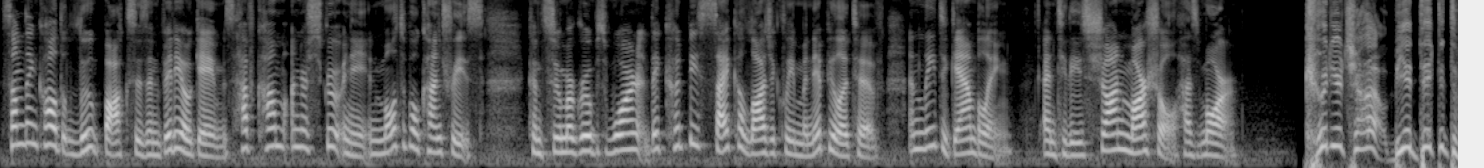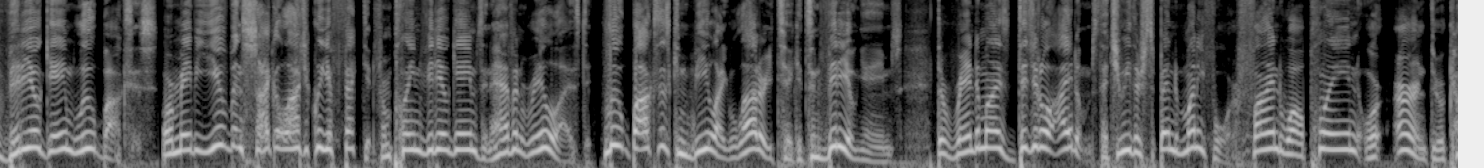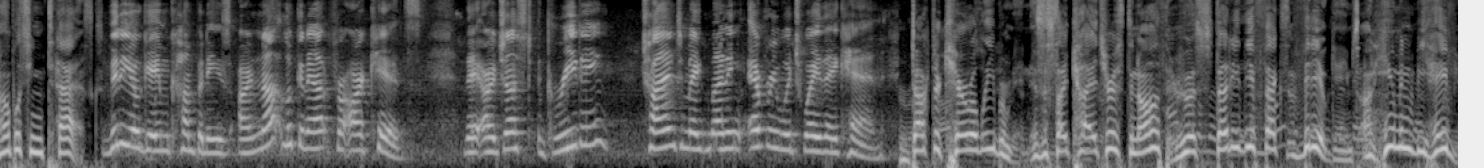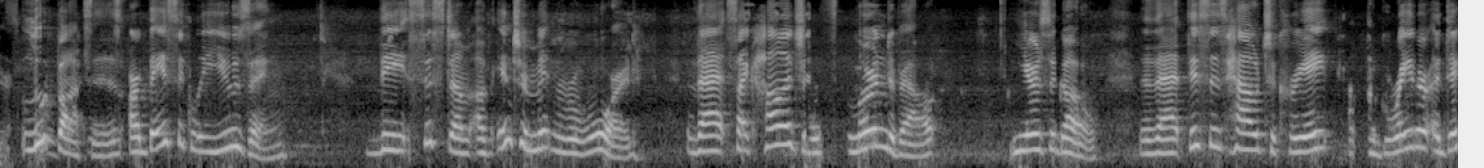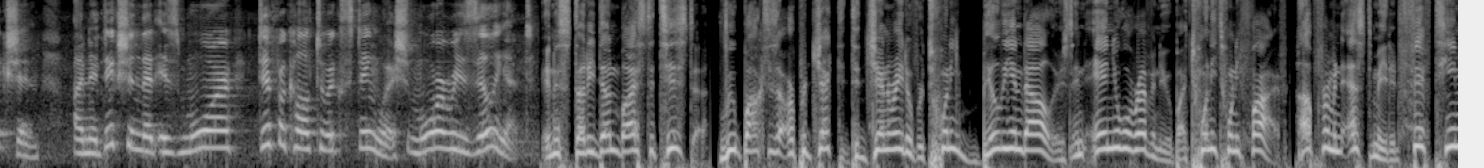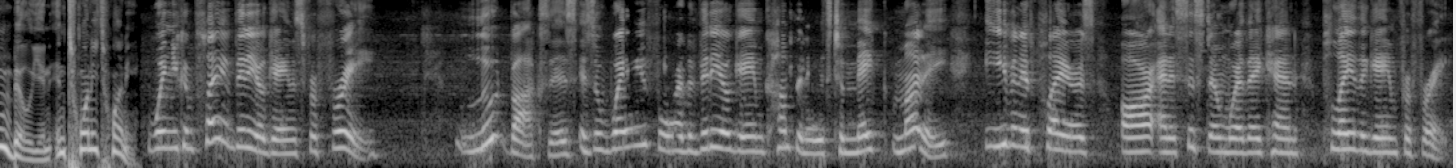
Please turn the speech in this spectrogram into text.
Something called loot boxes in video games have come under scrutiny in multiple countries. Consumer groups warn they could be psychologically manipulative and lead to gambling. NTD's Sean Marshall has more. Could your child be addicted to video game loot boxes? Or maybe you've been psychologically affected from playing video games and haven't realized it. Loot boxes can be like lottery tickets in video games. They're randomized digital items that you either spend money for, find while playing, or earn through accomplishing tasks. Video game companies are not looking out for our kids. They are just greedy trying to make money every which way they can. Dr. Carol Lieberman is a psychiatrist and author who has studied the effects of video games on human behavior. Loot boxes are basically using the system of intermittent reward that psychologists learned about years ago that this is how to create a greater addiction, an addiction that is more difficult to extinguish, more resilient. In a study done by Statista, loot boxes are projected to generate over $20 billion in annual revenue by 2025, up from an estimated 15 billion in 2020. When you can play video games for free, loot boxes is a way for the video game companies to make money even if players are at a system where they can play the game for free.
